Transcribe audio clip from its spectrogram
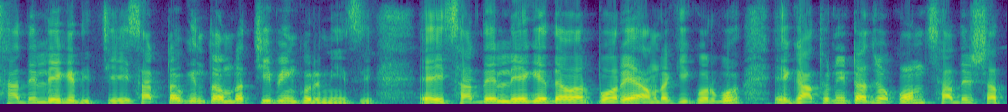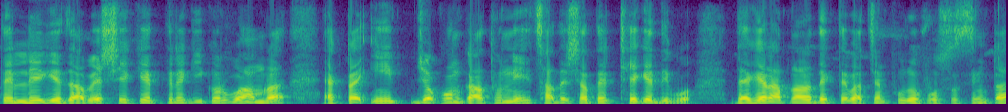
ছাদে লেগে দিচ্ছি। এই ছাদটাও কিন্তু আমরা চিপিং করে নিয়েছি। এই ছাদে লেগে দেওয়ার পরে আমরা কি করব? এই গাঁথনিটা যখন ছাদের সাথে লেগে যাবে, সেক্ষেত্রে কি করব আমরা? একটা ইট যখন গাঁথনি ছাদের সাথে ঠেকে দিব। দেখেন আপনারা দেখতে পাচ্ছেন পুরো প্রসেসিংটা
